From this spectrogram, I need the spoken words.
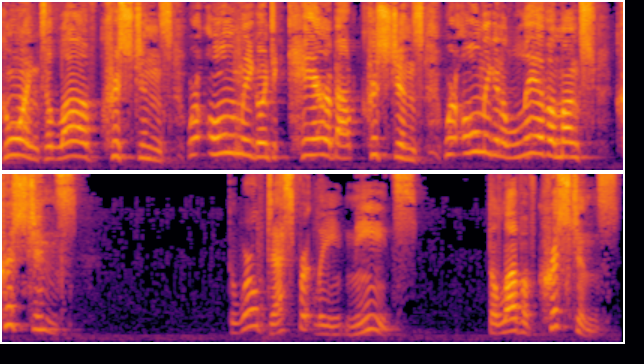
going to love Christians, we're only going to care about Christians, we're only going to live amongst Christians, the world desperately needs the love of Christians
